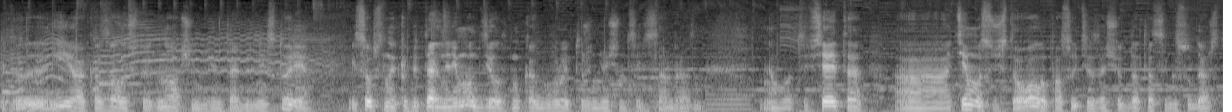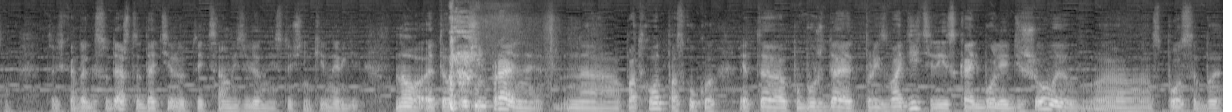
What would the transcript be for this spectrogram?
Это- И оказалось, что это ну, вообще не рентабельная история. И, собственно, капитальный ремонт делать, ну, как бы вроде тоже не очень целесообразно. Вот. И вся эта а, тема существовала, по сути, за счет дотации государства. То есть, когда государство датирует эти самые зеленые источники энергии. Но это очень правильный а, подход, поскольку это побуждает производителей искать более дешевые а, способы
